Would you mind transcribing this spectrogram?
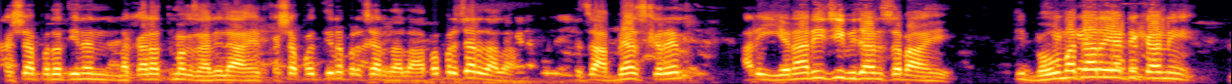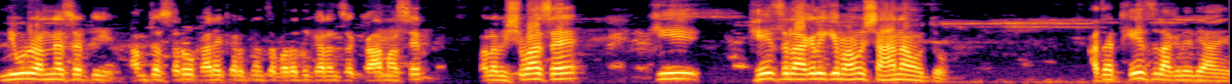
कशा पद्धतीनं नकारात्मक झालेल्या आहेत कशा पद्धतीनं प्रचार झाला अपप्रचार झाला त्याचा अभ्यास करेल. आणि येणारी जी विधानसभा आहे ती बहुमतानं या ठिकाणी निवडून आणण्यासाठी आमच्या सर्व कार्यकर्त्यांचं पदाधिकाऱ्यांचं काम असेल. मला विश्वास आहे की ठेच लागली की माणूस शहाणा होतो. आता ठेच लागलेली आहे.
